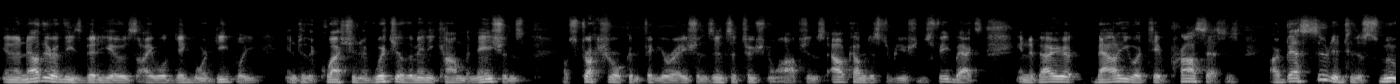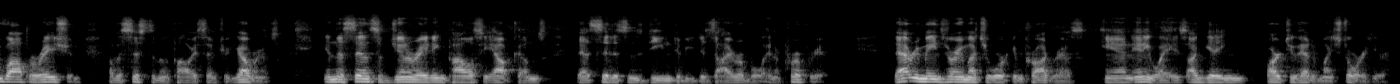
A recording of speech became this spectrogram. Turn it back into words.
In another of these videos, I will dig more deeply into the question of which of the many combinations of structural configurations, institutional options, outcome distributions, feedbacks, and evaluative processes are best suited to the smooth operation of a system of polycentric governance in the sense of generating policy outcomes that citizens deem to be desirable and appropriate. That remains very much a work in progress. And anyways, I'm getting far too ahead of my story here.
